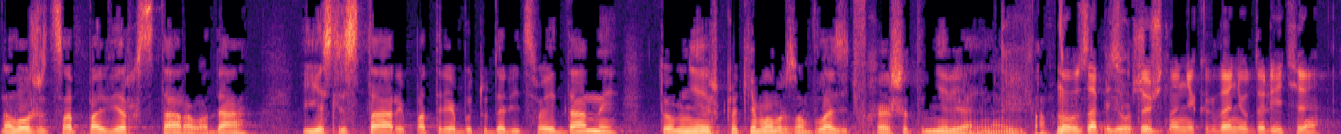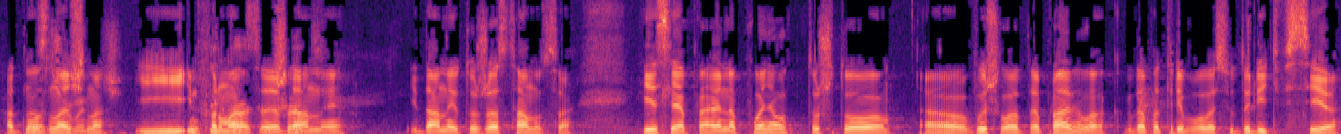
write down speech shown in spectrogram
наложиться поверх старого, да? И если старый потребует удалить свои данные, то мне каким образом влазить в хэш это нереально. Или там- Ну, запись вы очень- точно никогда не удалите, однозначно. И информация, решать? данные, и данные тоже останутся. Если я правильно понял, то что э, вышло это правило, когда потребовалось удалить все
